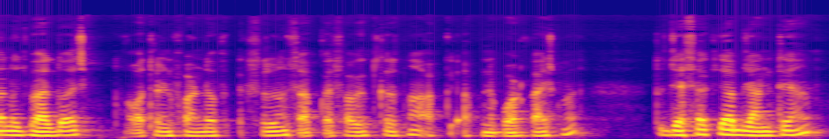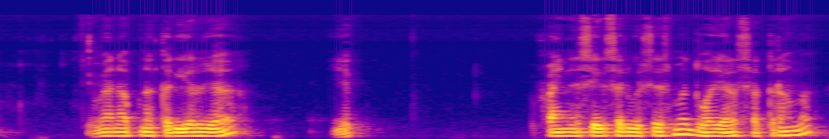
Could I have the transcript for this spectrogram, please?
Anuj Bharadwaj author and founder of Excellence आपका स्वागत करता हूँ आपके अपने पॉडकास्ट में। तो जैसा कि आप जानते हैं कि मैंने अपना करियर जो है, ये फाइनेंशियल सर्विसेज़ में 2017 में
